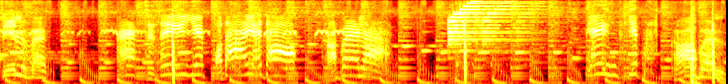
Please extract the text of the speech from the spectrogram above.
Sylwet! Precyzyjnie podaje do. Kabela! Pięknie. Kabel!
